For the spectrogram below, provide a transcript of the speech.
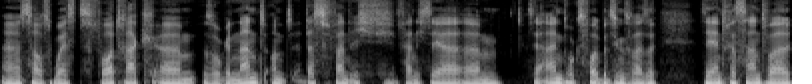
äh, Southwest Vortrag ähm, so genannt und das fand ich, fand ich sehr, ähm, sehr eindrucksvoll, beziehungsweise sehr interessant, weil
